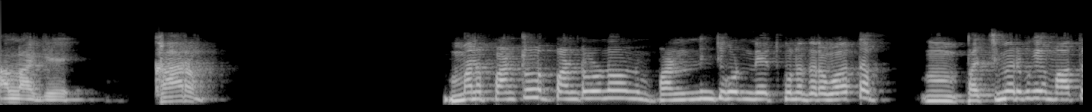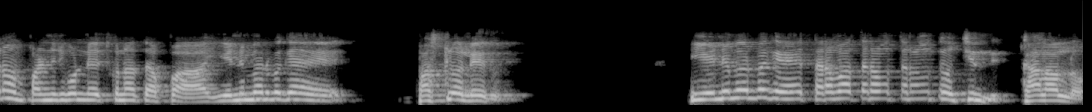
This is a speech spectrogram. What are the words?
అలాగే కారం. మన పంటలు పంటలను పండించుకోవడం నేర్చుకున్న తర్వాత పచ్చిమిరపకాయ మాత్రం పండించుకోవడం నేర్చుకున్న తప్ప ఎండుమిరపకాయ ఫస్ట్లో లేదు. ఈ ఎండుమిరపకాయ తర్వాత తర్వాత తర్వాత వచ్చింది కాలాల్లో.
